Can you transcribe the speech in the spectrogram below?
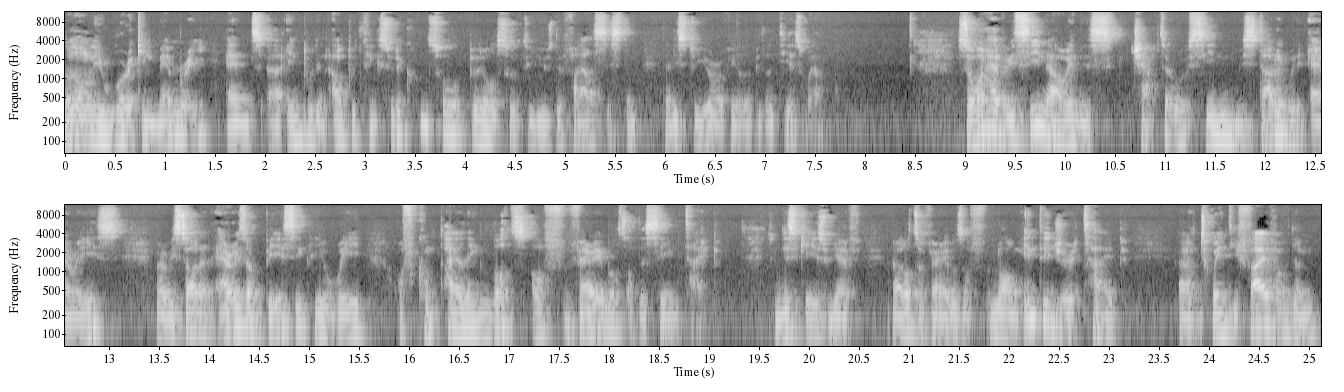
not only work in memory and uh, input and output things to the console, but also to use the file system that is to your availability as well. So what have we seen now in this chapter? We've seen, we started with arrays, where we saw that arrays are basically a way of compiling lots of variables of the same type. So in this case, we have uh, lots of variables of long integer type, uh, 25 of them,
